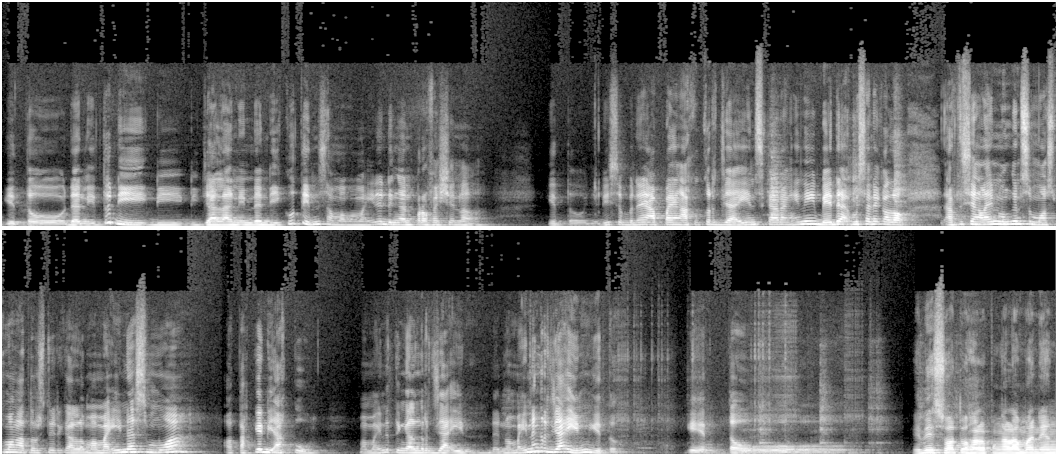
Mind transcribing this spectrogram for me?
Gitu. Dan itu di, di dijalanin dan diikutin sama mama Ina dengan profesional. Gitu. Jadi sebenarnya apa yang aku kerjain sekarang ini beda. Misalnya kalau artis yang lain mungkin semua semua ngatur sendiri. Kalau mama Ina semua otaknya di aku. Mama Ina tinggal ngerjain. Dan mama Ina ngerjain gitu gitu Ini suatu hal pengalaman yang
